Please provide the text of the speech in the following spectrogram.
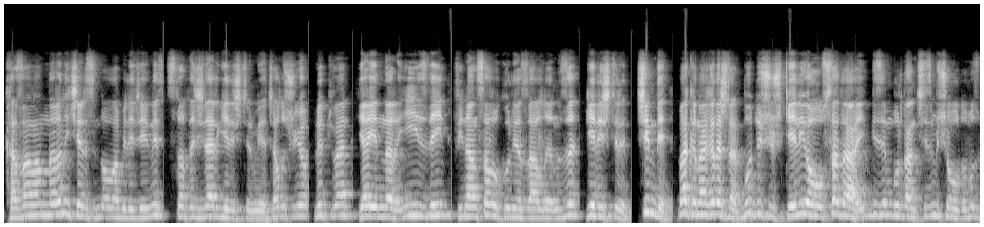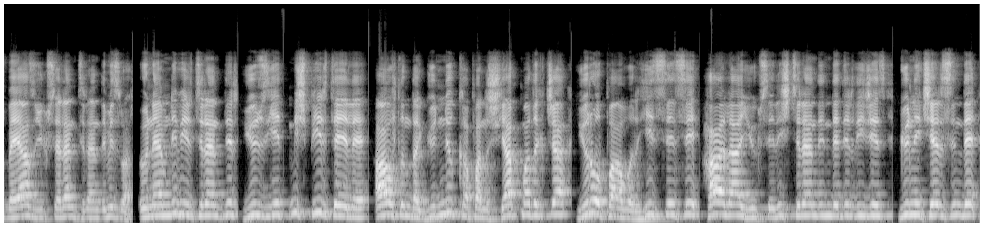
kazananların içerisinde olabileceğiniz stratejiler geliştirmeye çalışıyor. Lütfen yayınları iyi izleyin. Finansal okuryazarlığınızı geliştirin. Şimdi bakın arkadaşlar bu düşüş geliyor olsa dahi bizim buradan çizmiş olduğumuz beyaz yükselen trendimiz var. Önemli bir trenddir. 171 TL altında günlük kapanış yapmadıkça Euro Power hissesi hala yükseliş trendindedir diyeceğiz. Gün içerisinde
